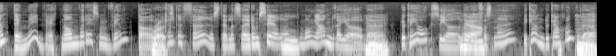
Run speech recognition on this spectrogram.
inte är medvetna om vad det är som väntar. De Right. kan inte föreställa sig. De ser att många andra gör det. Då kan jag också göra Ja. det. Fast nej, det kan du kanske inte.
